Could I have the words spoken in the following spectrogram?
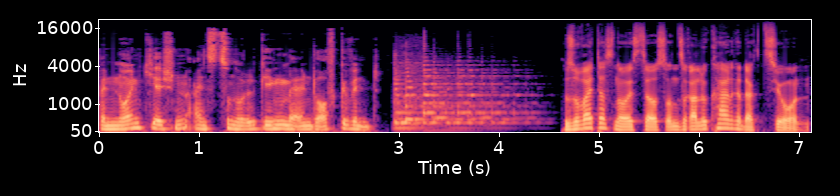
wenn Neunkirchen 0 gegen Mellendorf gewinnt. Soweit das Neueste aus unserer Lokalredaktion.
